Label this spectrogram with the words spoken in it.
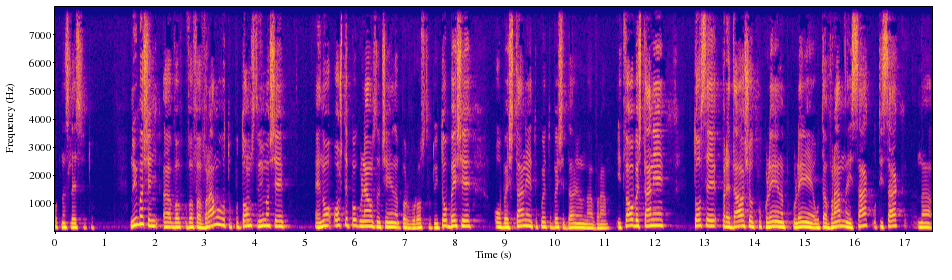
от наследството. Но имаше, а, в, в Аврамовото потомство имаше едно още по-голямо значение на първородството. И то беше обещанието, което беше дадено на Авраам. И това обещание, то се предаваше от поколение на поколение. От Авраам на Исаак, от Исаак на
